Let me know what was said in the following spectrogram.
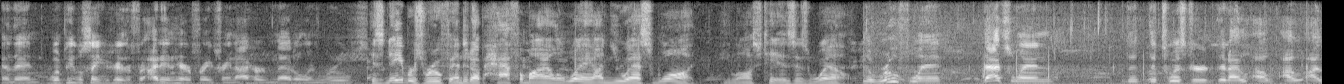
And then when people say you hear the, I didn't hear a freight train. I heard metal and roofs. His neighbor's roof ended up half a mile away on US 1. He lost his as well. The roof went. That's when the, the twister that I I, I,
